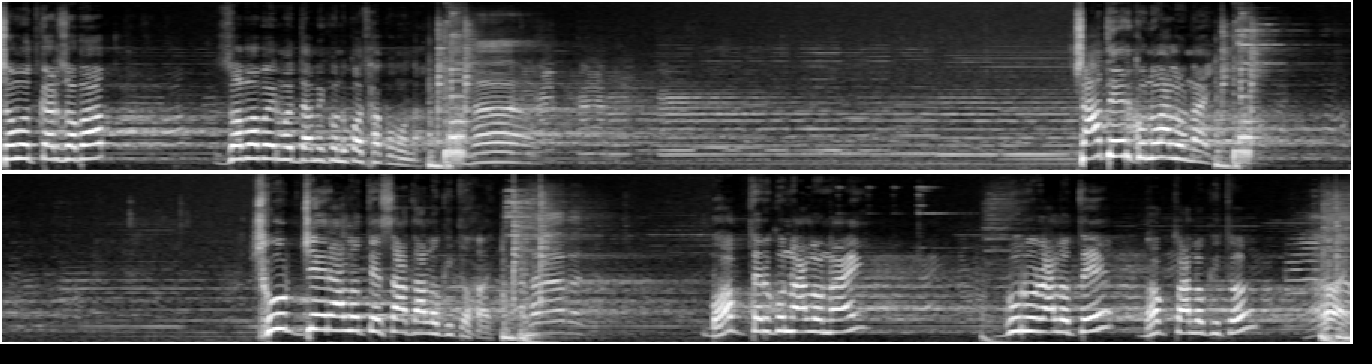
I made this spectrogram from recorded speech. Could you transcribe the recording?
চমৎকার জবাব। জবাবের মধ্যে আমি কোনো কথা কব না। চাঁদের কোনো আলো নাই। সূর্যের আলোতে চাঁদ আলোকিত হয়। ভক্তের কোনো আলো নাই। গুরুর আলোতে ভক্ত আলোকিত হয়।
